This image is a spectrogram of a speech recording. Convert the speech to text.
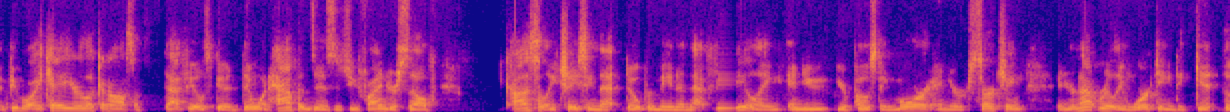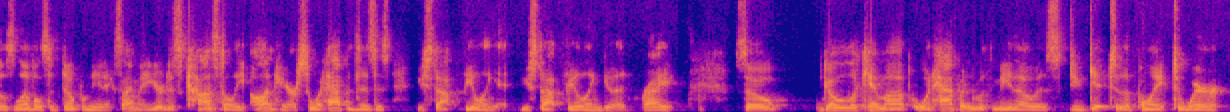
and people are like, hey, you're looking awesome. That feels good. Then what happens is, is you find yourself constantly chasing that dopamine and that feeling, and you you're posting more and you're searching and you're not really working to get those levels of dopamine excitement. You're just constantly on here. So what happens is, is you stop feeling it. You stop feeling good, right? So go look him up. What happened with me though is you get to the point to where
